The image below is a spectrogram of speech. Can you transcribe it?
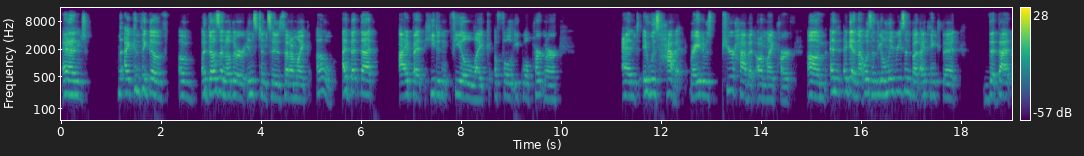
And I can think of of a dozen other instances that I'm like, oh, I bet that I bet he didn't feel like a full equal partner. And it was habit, right? It was pure habit on my part. Um, and again, that wasn't the only reason, but I think that that that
